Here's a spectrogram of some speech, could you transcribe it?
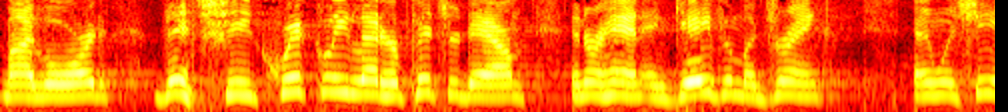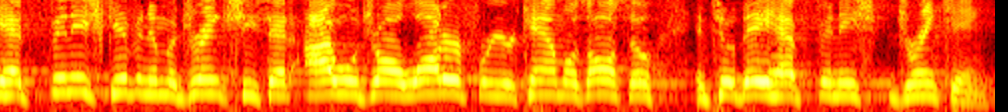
my Lord. Then she quickly let her pitcher down in her hand and gave him a drink. And when she had finished giving him a drink, she said, I will draw water for your camels also until they have finished drinking.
